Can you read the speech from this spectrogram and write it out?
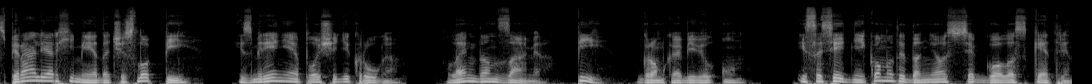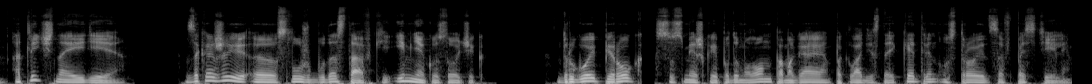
Спирали Архимеда, число π, измерение площади круга. Лэнгдон замер. «Пи!» – громко объявил он. Из соседней комнаты донесся голос Кэтрин. «Отличная идея! Закажи э, службу доставки и мне кусочек. Другой пирог, с усмешкой подумал он, помогая покладистой Кэтрин устроиться в постели.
